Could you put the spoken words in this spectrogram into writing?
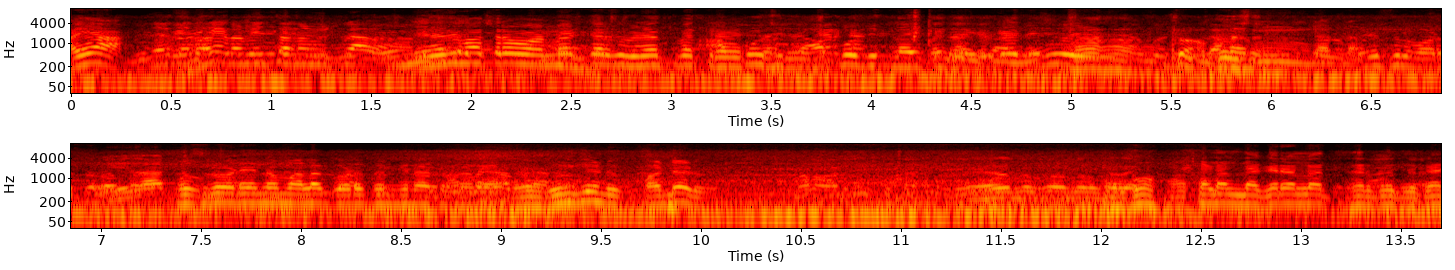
అయ్యా వినతి పత్రం అంబేద్కర్ వినతి పత్రం ముసలోడైనా మళ్ళా గొడవ దొరికినట్టు దొరికిండు పడ్డాడు. అక్కడ దగ్గర సరిపోతుంది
